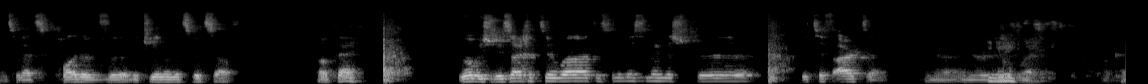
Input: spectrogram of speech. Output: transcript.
And so, that's part of uh, the Kiyam mitzvah itself. Okay. Well, we should be zeicha to uh, to see the Beis Hamikdash uh, the Tif Arta in a, in a revealed way. Okay.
